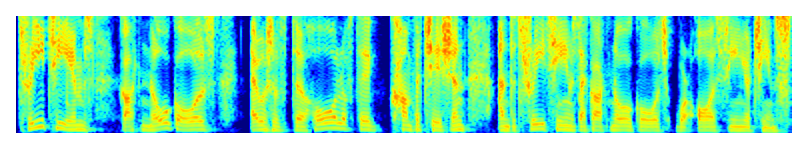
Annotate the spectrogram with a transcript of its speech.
Three teams got no goals out of the whole of the competition, and the three teams that got no goals were all senior teams.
